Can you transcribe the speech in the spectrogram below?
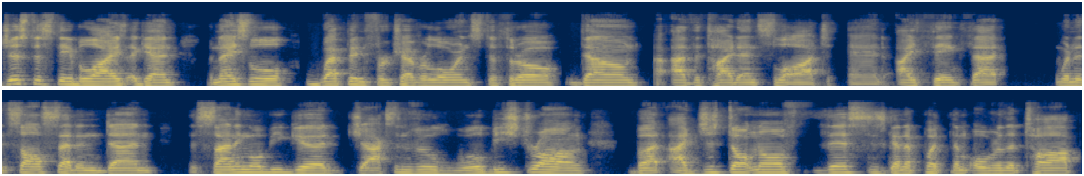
just to stabilize again a nice little weapon for Trevor Lawrence to throw down at the tight end slot. And I think that when it's all said and done, the signing will be good. Jacksonville will be strong, but I just don't know if this is going to put them over the top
